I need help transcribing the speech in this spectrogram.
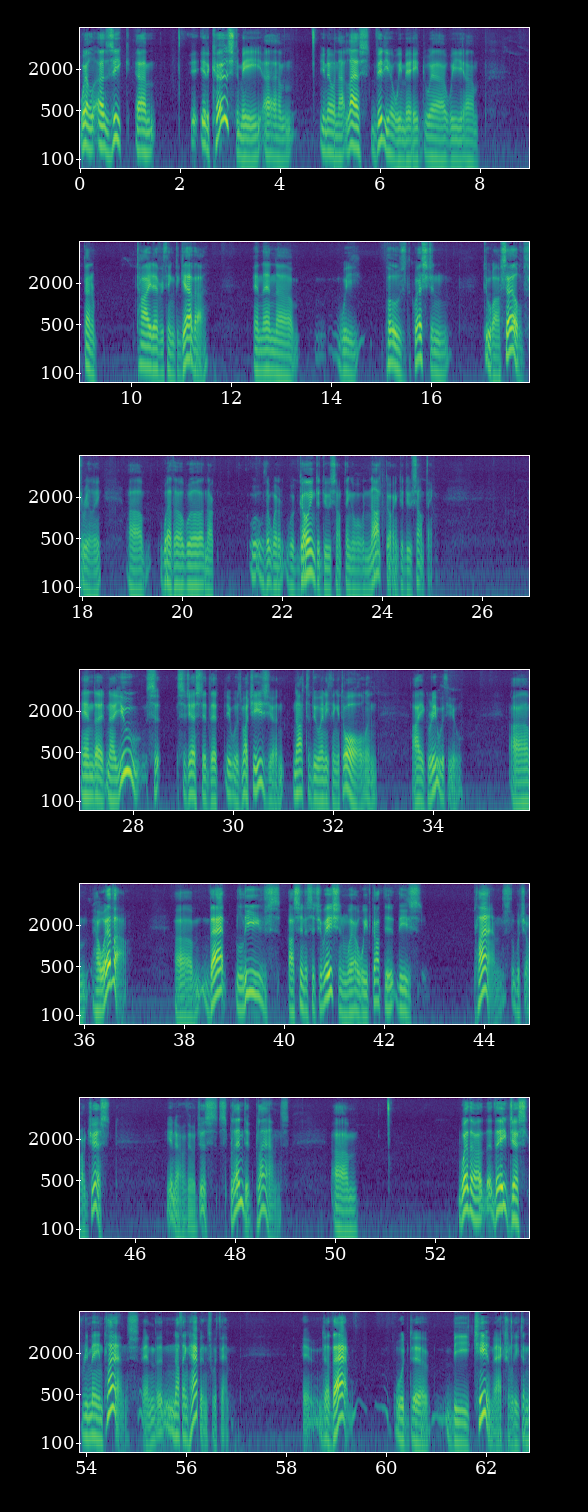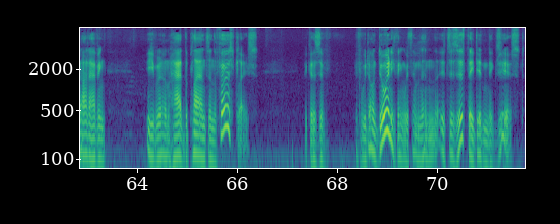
Well, uh, Zeke, um, it, it, occurs to me, um, you know, in that last video we made where we um, kind of tied everything together and then uh, we posed the question to ourselves, really, uh, whether we're, not, whether we're, we're going to do something or we're not going to do something. And uh, now you suggested that it was much easier not to do anything at all, and I agree with you. Um, however, um, that leaves us in a situation where we've got the, these plans, which are just, you know, they're just splendid plans. Um, whether they just remain plans and nothing happens with them. And that would uh, be kin, actually, to not having even had the plans in the first place. Because if, if we don't do anything with them, then it's as if they didn't exist.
